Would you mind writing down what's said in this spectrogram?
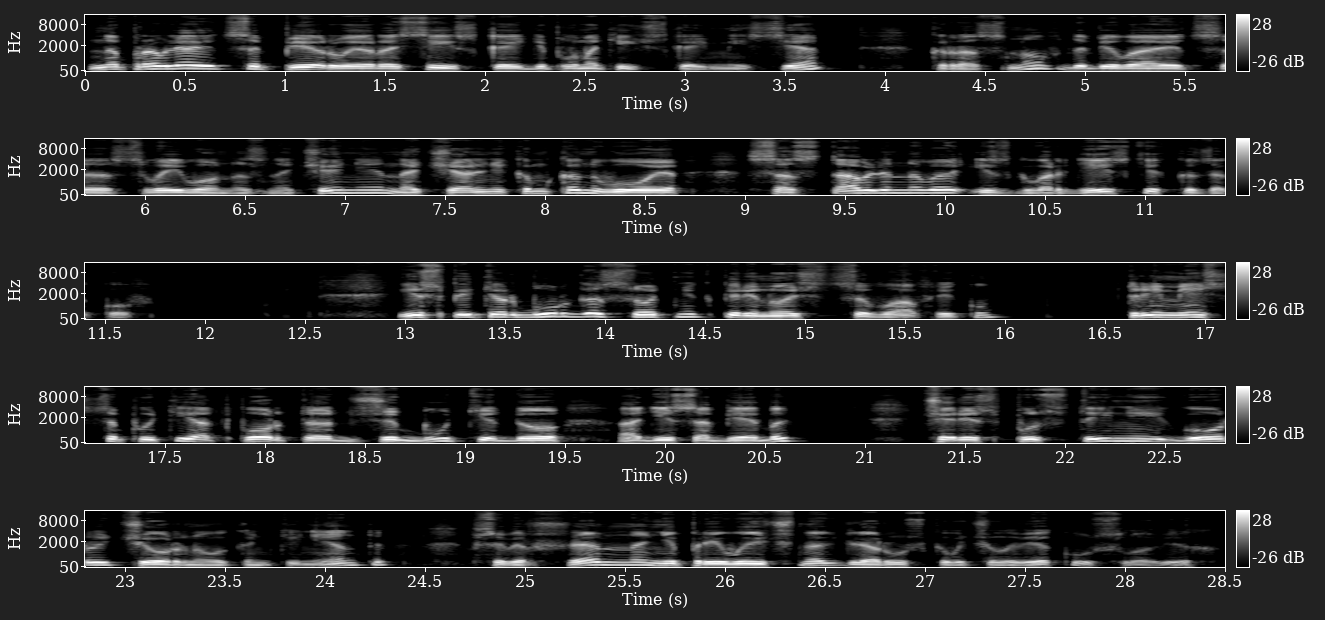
направляется первая российская дипломатическая миссия, Краснов добивается своего назначения начальником конвоя, составленного из гвардейских казаков. Из Петербурга сотник переносится в Африку. Три месяца пути от порта Джибути до Адис-Абебы, через пустыни и горы Черного континента в совершенно непривычных для русского человека условиях.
